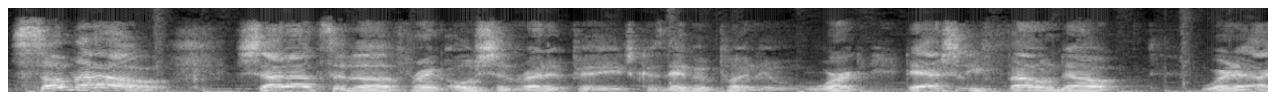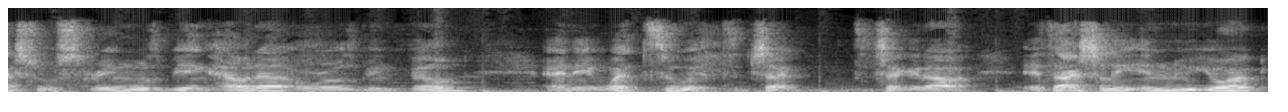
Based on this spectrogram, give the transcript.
somehow, shout out to the Frank Ocean Reddit page because they've been putting in work. They actually found out where the actual stream was being held at or where it was being filmed, and they went to it to check to check it out. It's actually in New York,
